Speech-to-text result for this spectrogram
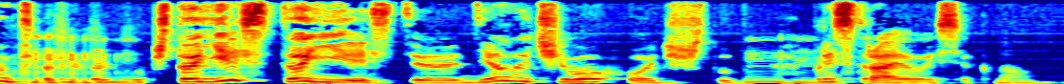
Что есть, то есть. Э, Делай, чего хочешь тут. Пристраивайся к нам.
